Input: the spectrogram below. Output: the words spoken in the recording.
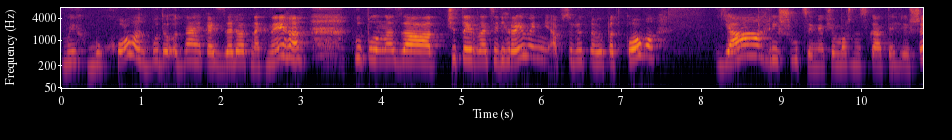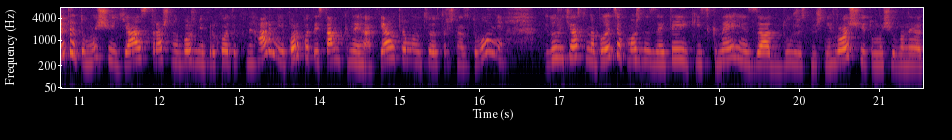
в моїх букхолах буде одна якась зальотна книга, куплена за 14 гривень, абсолютно випадково. Я грішу цим, якщо можна сказати, грішити, тому що я страшно обожнюю приходити в книгарні і порпатись там в книгах. Я отримую цього страшне задоволення. І дуже часто на полицях можна знайти якісь книги за дуже смішні гроші, тому що вони, от,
